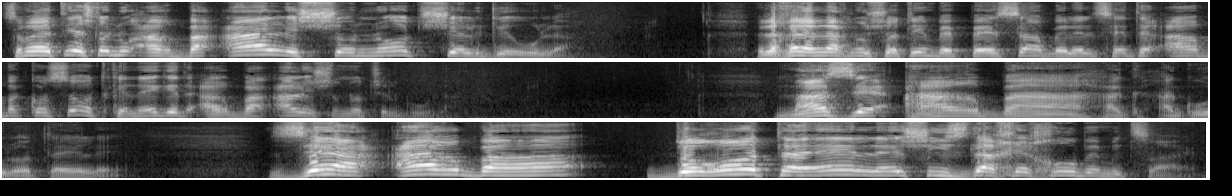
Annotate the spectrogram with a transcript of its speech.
זאת אומרת, יש לנו ארבעה לשונות של גאולה. ולכן אנחנו שותים בפסח בליל סדר ארבע כוסות כנגד ארבעה לשונות של גאולה. מה זה ארבע הגאולות האלה? זה הארבע דורות האלה שהזדחכו במצרים.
